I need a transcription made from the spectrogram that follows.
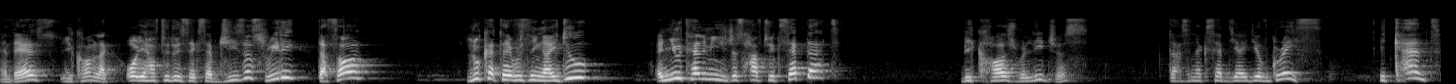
And there's, you come like, all you have to do is accept Jesus? Really? That's all? Look at everything I do. And you tell me you just have to accept that? Because religious doesn't accept the idea of grace. It can't.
